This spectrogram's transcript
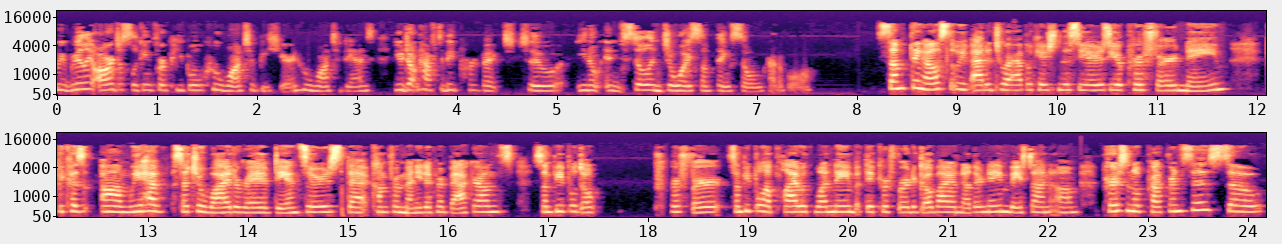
we really are just looking for people who want to be here and who want to dance. You don't have to be perfect to, you know, and still enjoy something so incredible. Something else that we've added to our application this year is your preferred name because um, we have such a wide array of dancers that come from many different backgrounds. Some people don't prefer some people apply with one name but they prefer to go by another name based on um, personal preferences. So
